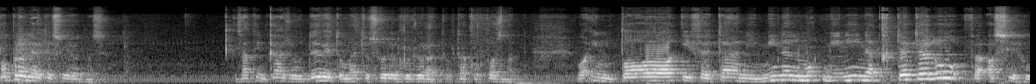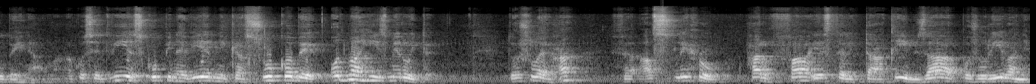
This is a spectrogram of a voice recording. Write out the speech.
popravljajte svoje odnose. Zatim kaže u devetom, eto suri Al-Hujurat, tako poznat, ta'ifatan minal mu'minina iqtatalu fa aslihu bainahuma. Ako se dvije skupine vjernika sukobe, odmah izmirujte. Došlo je, ha? fa aslihu jeste li taqib za požurivanje?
